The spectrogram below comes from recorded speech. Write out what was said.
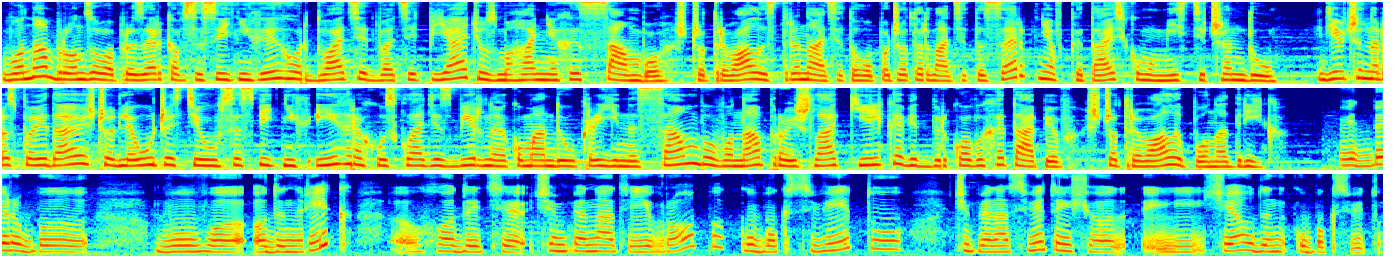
Вона бронзова призерка всесвітніх ігор 2025 у змаганнях із самбо, що тривали з 13 по 14 серпня в китайському місті Ченду. Дівчина розповідає, що для участі у всесвітніх іграх у складі збірної команди України з самбо вона пройшла кілька відбіркових етапів, що тривали понад рік. Відбір був, був один рік. Е, Ходить чемпіонат Європи, Кубок світу, чемпіонат світу і ще, і ще один Кубок світу.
